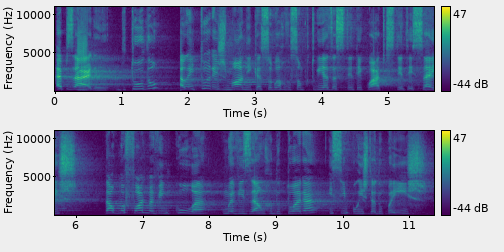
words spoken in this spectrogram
apesar de tudo, a leitura hegemónica sobre a Revolução Portuguesa 74-76 de alguma forma vincula uma visão redutora e simplista do país,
